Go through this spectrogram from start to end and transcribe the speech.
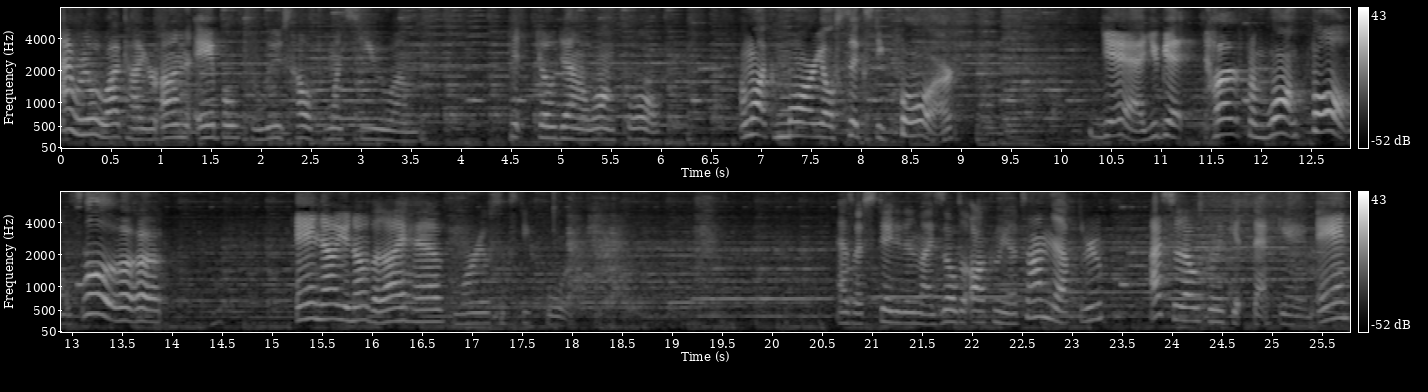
I really like how you're unable to lose health once you um, hit go down a long fall. Unlike Mario 64. Yeah, you get hurt from long falls. Ugh. And now you know that I have Mario 64. As I stated in my Zelda Ocarina of Time walkthrough, I said I was going to get that game. And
